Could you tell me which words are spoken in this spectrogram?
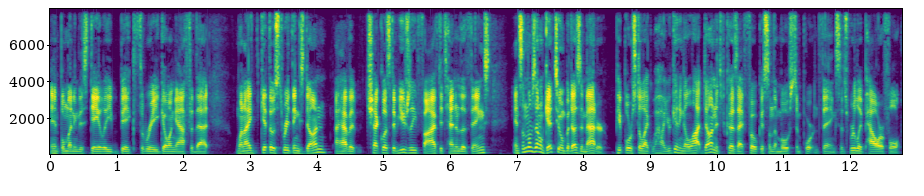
implementing this daily big three, going after that. When I get those three things done, I have a checklist of usually five to 10 of the things. And sometimes I don't get to them, but it doesn't matter. People are still like, wow, you're getting a lot done. It's because I focus on the most important things. It's really powerful.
